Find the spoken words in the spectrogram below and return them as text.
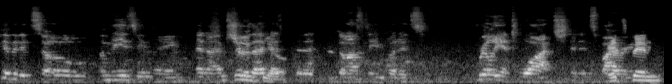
pivoted so amazingly, and I'm sure Thank that you. has been exhausting, but it's brilliant to watch and inspiring. it's been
